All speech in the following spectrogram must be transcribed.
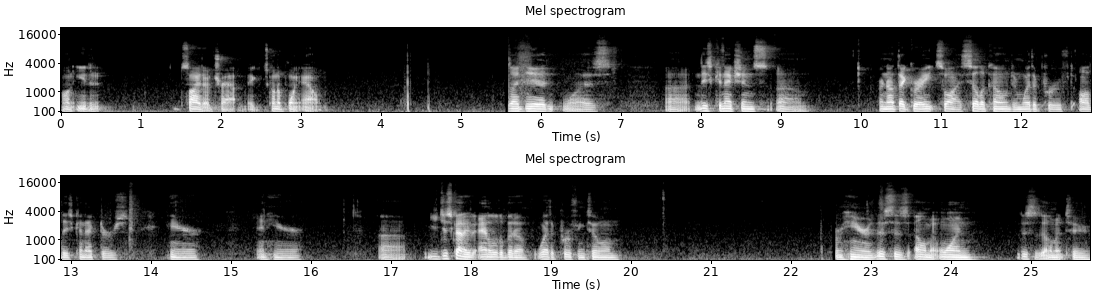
on either side of trap. It's going to point out. What I did was uh, these connections um, are not that great, so I siliconed and weatherproofed all these connectors here and here. Uh, you just got to add a little bit of weatherproofing to them. From here, this is element one, this is element two,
